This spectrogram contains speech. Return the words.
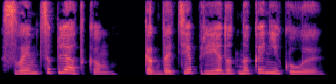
своим цыпляткам, когда те приедут на каникулы.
